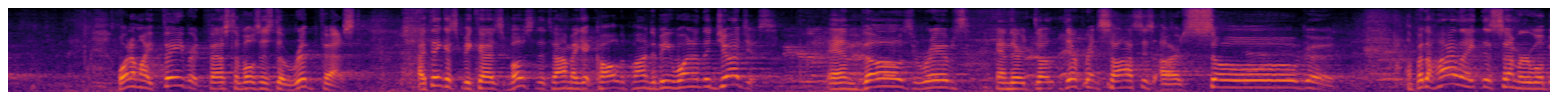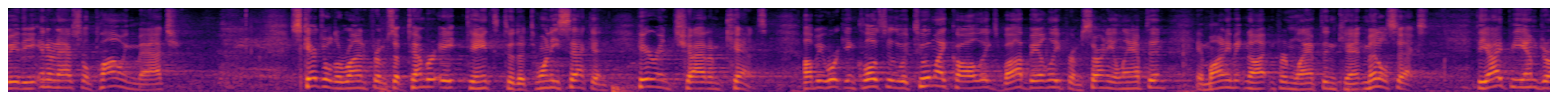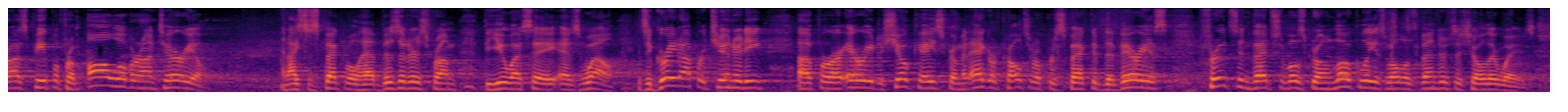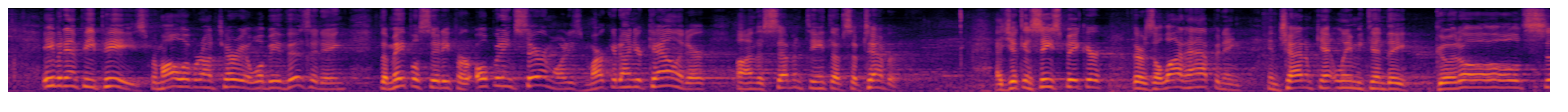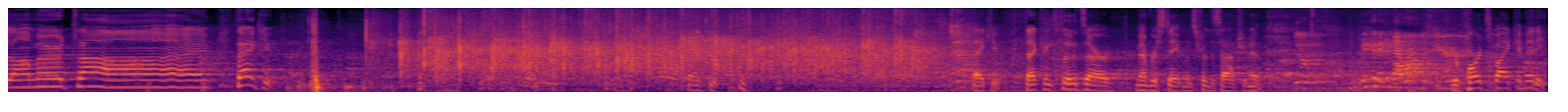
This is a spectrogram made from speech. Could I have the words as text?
One of my favorite festivals is the Rib Fest. I think it's because most of the time I get called upon to be one of the judges. And those ribs and their different sauces are so good. Uh, but the highlight this summer will be the International Plowing Match, scheduled to run from September 18th to the 22nd here in Chatham, Kent. I'll be working closely with two of my colleagues, Bob Bailey from Sarnia Lambton and Monte McNaughton from Lambton, Kent, Middlesex. The IPM draws people from all over Ontario, and I suspect we'll have visitors from the USA as well. It's a great opportunity uh, for our area to showcase from an agricultural perspective the various fruits and vegetables grown locally as well as vendors to show their ways. Even MPPs from all over Ontario will be visiting the Maple City for opening ceremonies. Mark it on your calendar on the 17th of September. As you can see, Speaker, there's a lot happening in Chatham, Kent, Leamington, the good old summertime. Thank you. Thank you. Thank you. That concludes our member statements for this afternoon. Reports by committees.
